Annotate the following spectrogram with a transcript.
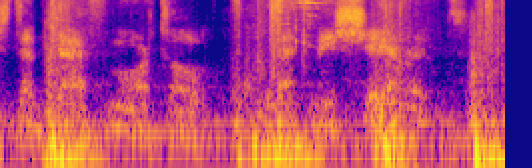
tasted death, mortal. Let me share it.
